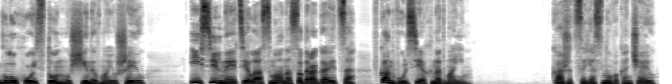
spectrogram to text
глухой стон мужчины в мою шею, и сильное тело османа содрогается в конвульсиях над моим. Кажется, я снова кончаю,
